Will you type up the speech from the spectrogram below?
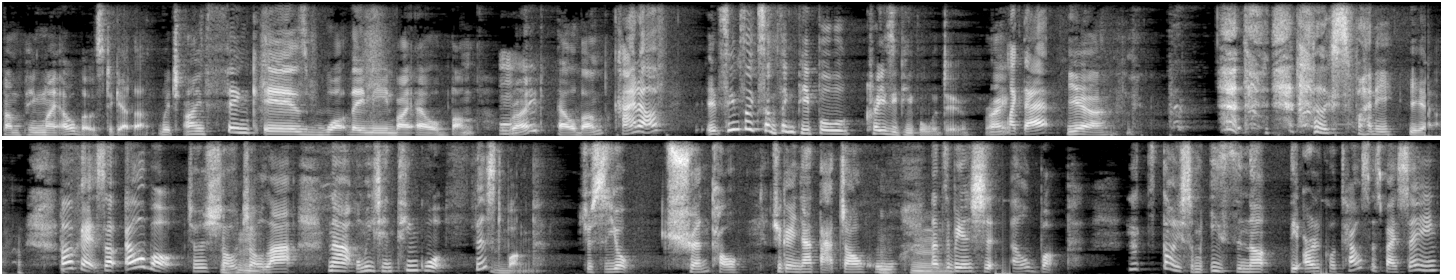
bumping my elbows together, which I think is what they mean by elbump, mm. right? elbump. Kind of. It seems like something people, crazy people would do, right? Like that? Yeah. that looks funny. Yeah. Okay, so elbow 就是手肘啦。那我们以前听过 fist mm. bump，就是用拳头去跟人家打招呼。那这边是 elbow bump，那到底什么意思呢？？The article tells us by saying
